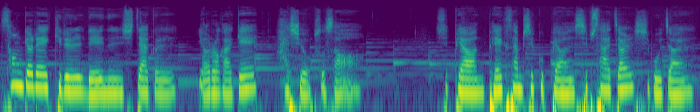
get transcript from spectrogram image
성결의 길을 내는 시작을 열어가게 하시옵소서. 시편 139편 14절 15절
